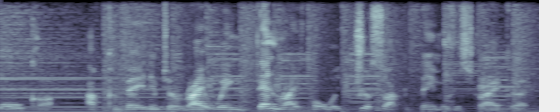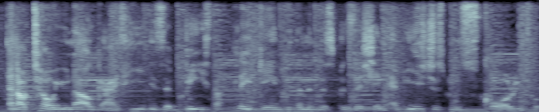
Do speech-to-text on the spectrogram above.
Walcott. I've converted him to right wing, then right forward, just so I could play him as a striker. And I'll tell you now, guys, he is a beast. I've played games with him in this position, and he's just been scoring for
